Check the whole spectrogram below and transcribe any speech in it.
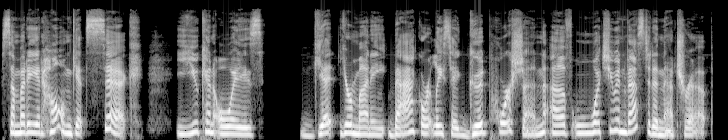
somebody at home gets sick, you can always get your money back or at least a good portion of what you invested in that trip.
